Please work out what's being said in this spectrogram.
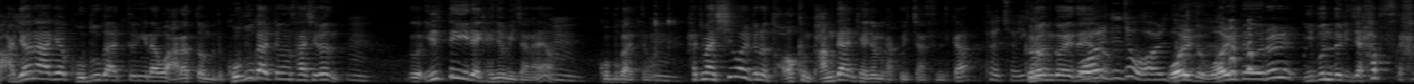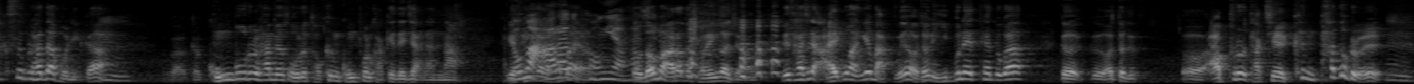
막연하게 고부 갈등이라고 알았던 분들 고부 갈등은 사실은 음, 그 1대1의 개념이잖아요. 음, 고부 갈등은. 음. 하지만 시월드는 더 큰 방대한 개념을 갖고 있지 않습니까? 그렇죠. 그런 거에 대해서 월드죠 월드. 월드 월드를 이분들이 이제 합, 학습을 하다 보니까 음. 그러니까 공부를 하면서 오히려 더 큰 공포를 갖게 되지 않았나. 너무 알아도 해봐요. 병이야. 어, 사실. 너무 알아도 병인 거죠. 근데 사실 알고 간 게 맞고요. 저는 이분의 태도가 그, 그 어떤 어, 앞으로 닥칠 큰 파도를 음,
